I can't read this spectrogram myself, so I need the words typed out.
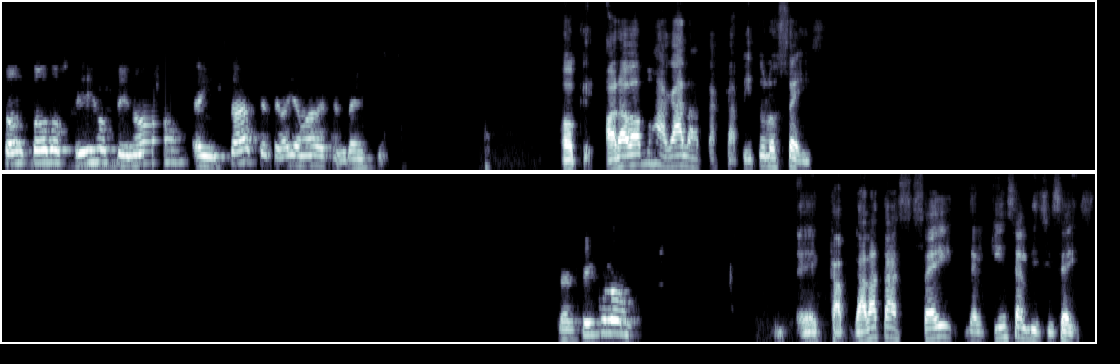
son todos hijos, sino en Isaac se va a llamar descendencia. Ok, ahora vamos a Gálatas capítulo 6. Versículo. Eh, Gálatas 6 del 15 al 16.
